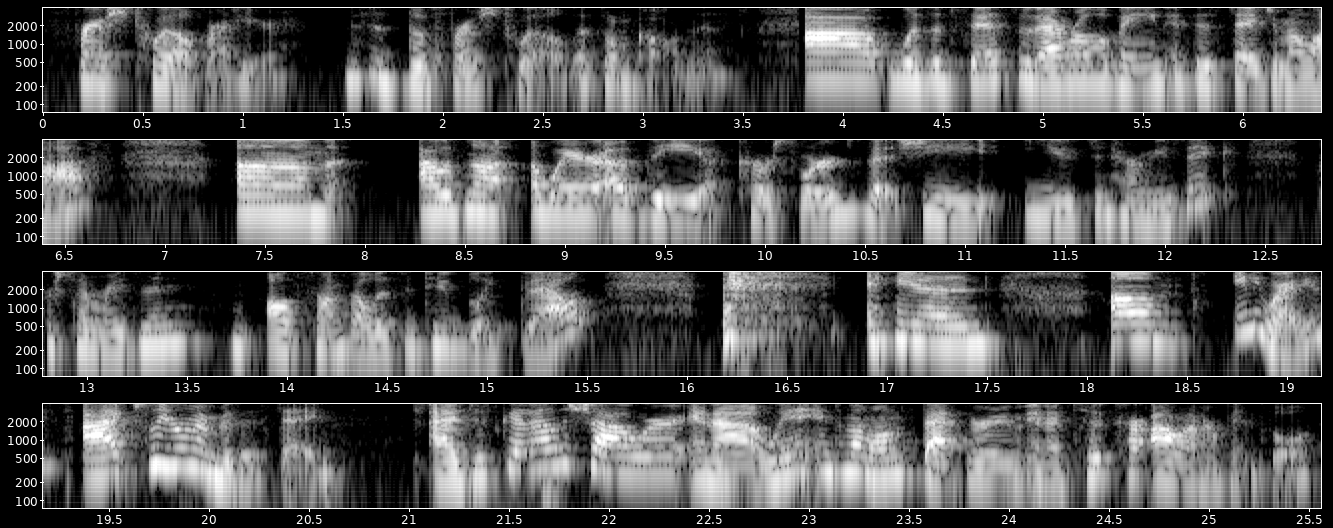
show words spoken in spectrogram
fresh 12 right here. This is the fresh 12. That's what I'm calling this. I was obsessed with Avril Lavigne at this stage of my life. Um, I was not aware of the curse words that she used in her music. For some reason, all the songs I listened to bleeped it out. and um, anyways, I actually remember this day. I just got out of the shower and I went into my mom's bathroom and I took her eyeliner pencil.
